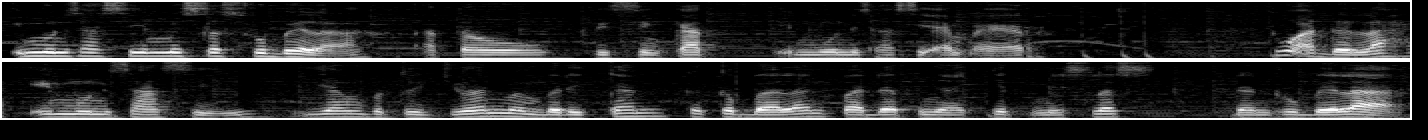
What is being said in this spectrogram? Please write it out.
Imunisasi measles rubella atau disingkat imunisasi MR itu adalah imunisasi yang bertujuan memberikan kekebalan pada penyakit measles dan rubella.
